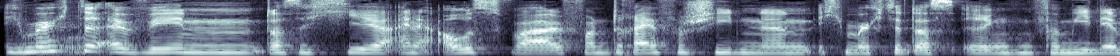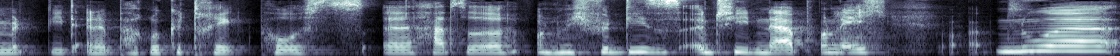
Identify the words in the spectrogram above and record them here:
Ich möchte erwähnen, dass ich hier eine Auswahl von drei verschiedenen, ich möchte, dass irgendein Familienmitglied eine Perücke trägt, Posts äh, hatte und mich für dieses entschieden habe. Und ich oh nur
